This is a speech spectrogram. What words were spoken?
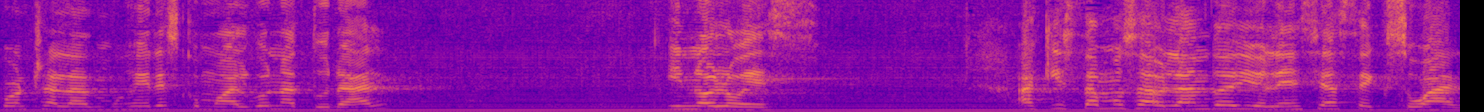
contra las mujeres como algo natural y no lo es. Aquí estamos hablando de violencia sexual.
